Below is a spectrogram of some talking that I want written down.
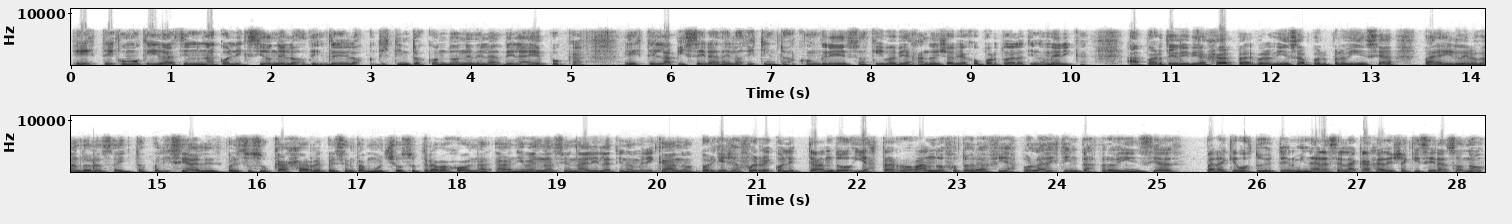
este, como que iba haciendo una colección de los, de los distintos condones de la, de la época, este, lapiceras de los distintos congresos, que iba viajando, ella viajó por toda Latinoamérica, aparte de viajar provincia por provincia para ir derogando los adictos policiales. Por eso su caja representa mucho su trabajo a nivel nacional y latinoamericano, porque ella fue recolectando y hasta robando fotografías por las distintas provincias para que vos terminaras en la caja de ella quisieras o no.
